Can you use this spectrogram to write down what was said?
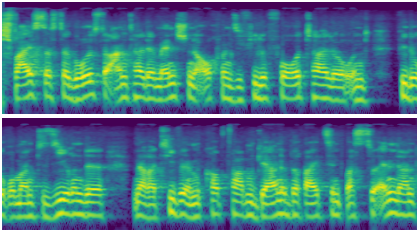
Ich weiß, dass der größte Anteil der Menschen, auch wenn sie viele Vorurteile und viele romantisierende Narrative im Kopf haben, gerne bereit sind, was zu ändern.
